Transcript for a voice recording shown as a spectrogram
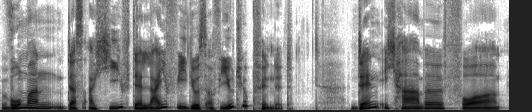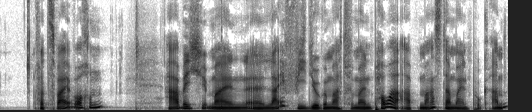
wo man das Archiv der Live-Videos auf YouTube findet. Denn ich habe vor, vor zwei Wochen habe ich mein äh, Live-Video gemacht für mein Power-Up Mastermind-Programm.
